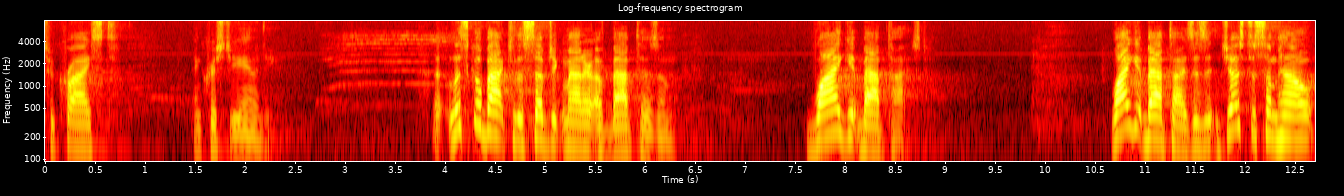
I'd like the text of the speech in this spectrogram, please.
to Christ and Christianity. Uh, let's go back to the subject matter of baptism. Why get baptized? Why get baptized? Is it just to somehow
